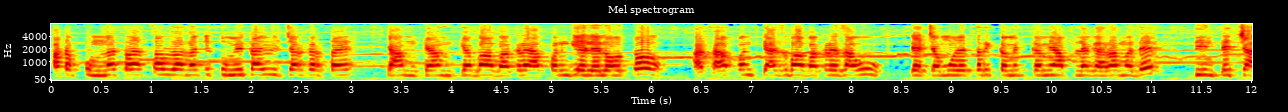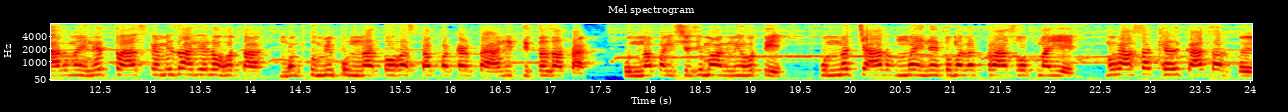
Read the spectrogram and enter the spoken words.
आता पुन्हा त्रास चालू झाला की तुम्ही काय विचार करताय? की अमक्या अमक्या बाबाकडे आपण गेलेलो होतो. आता आपण त्याच बाबाकडे जाऊ. त्याच्यामुळे तरी कमीत कमी आपल्या घरामध्ये तीन ते चार महिने त्रास कमी झालेला होता. मग तुम्ही पुन्हा तो रस्ता पकडता आणि तिथं जाता. पुन्हा पैशाची मागणी होते. पुन्हा चार महिने तुम्हाला त्रास होत नाहीये. मग असा खेळ का चालतोय?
